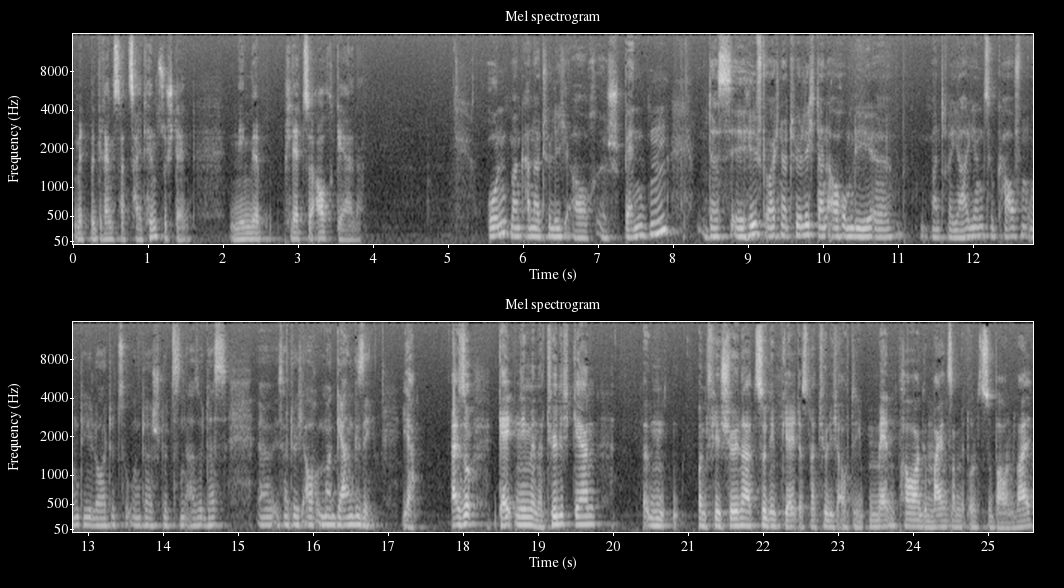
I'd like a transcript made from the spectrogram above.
mit begrenzter Zeit hinzustellen, nehmen wir Plätze auch gerne. Und man kann natürlich auch äh, spenden. Das äh, hilft euch natürlich dann auch, um die äh, Materialien zu kaufen und die Leute zu unterstützen. Also das ist natürlich auch immer gern gesehen. Ja, also Geld nehmen wir natürlich gern. Ähm, und viel schöner zu dem Geld ist natürlich auch die Manpower gemeinsam mit uns zu bauen, weil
